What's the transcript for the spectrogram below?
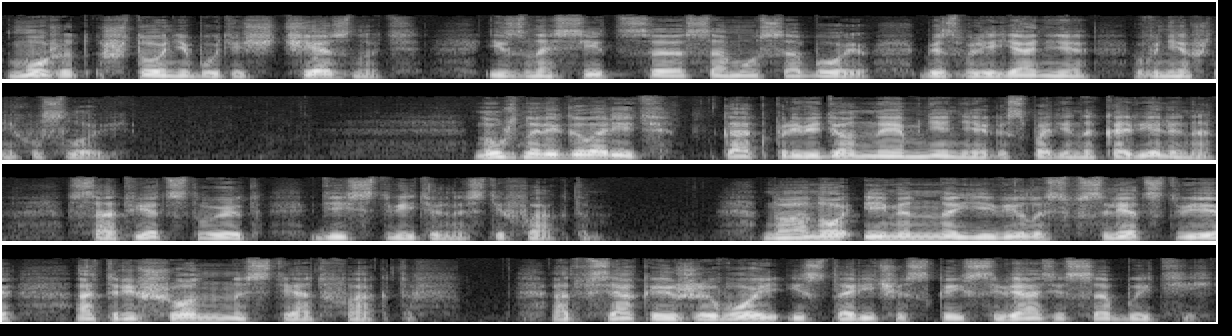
может что-нибудь исчезнуть, износиться само собою, без влияния внешних условий. Нужно ли говорить, как приведенное мнение господина Кавелина соответствует действительности фактам? Но оно именно явилось вследствие отрешенности от фактов, от всякой живой исторической связи событий,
